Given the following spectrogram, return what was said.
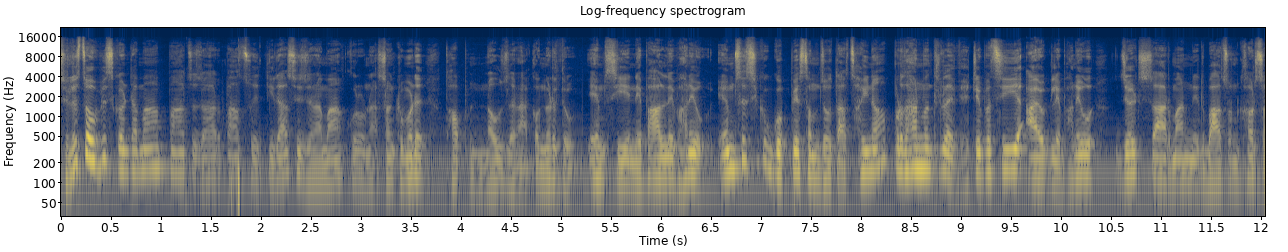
पछिल्लो चौबिस घण्टामा पाँच हजार पाँच सय तिरासी जनामा कोरोना संक्रमण थप नौजनाको मृत्यु। एमसिए नेपालले भन्यो एमसिसीको गोप्य सम्झौता छैन। प्रधानमन्त्रीलाई भेटेपछि आयोगले भन्यो जेठ चारमा निर्वाचन खर्च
